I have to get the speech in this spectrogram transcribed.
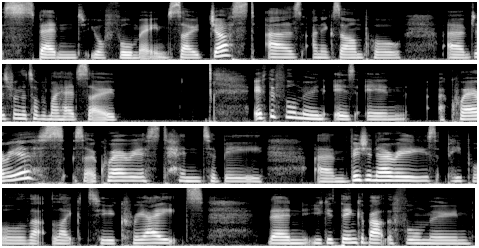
spend your full moon. So, just as an example, um, just from the top of my head, so if the full moon is in Aquarius, so Aquarius tend to be um, visionaries, people that like to create, then you could think about the full moon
